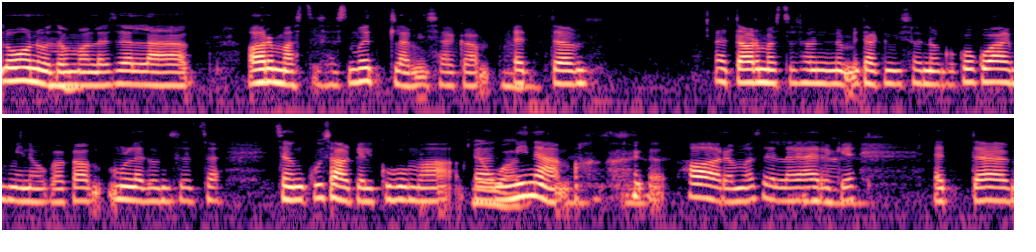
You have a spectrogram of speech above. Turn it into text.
loonud mm. omale selle armastusest mõtlemisega mm., et äh, et armastus on midagi, mis on nagu kogu aeg minuga, aga mulle tundus, et see, see on kusagil, kuhu ma pean Jõuad. minema haarama selle järgi. et, äh,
